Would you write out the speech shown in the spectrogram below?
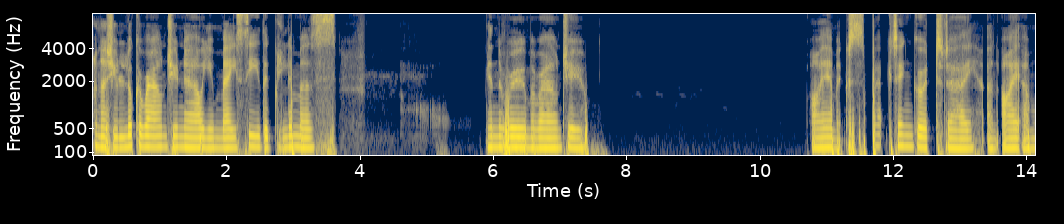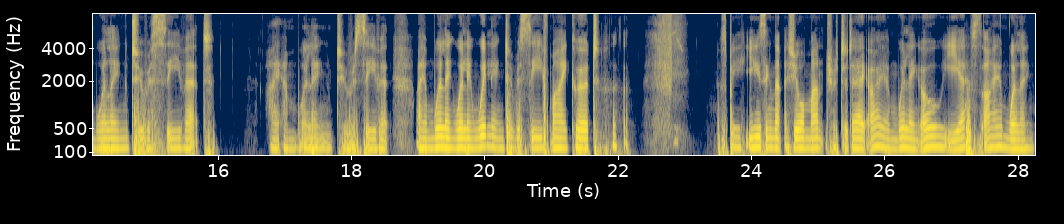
And as you look around you now, you may see the glimmers in the room around you. I am expecting good today and I am willing to receive it. I am willing to receive it. I am willing, willing, willing to receive my good. Just be using that as your mantra today. I am willing. Oh, yes, I am willing.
